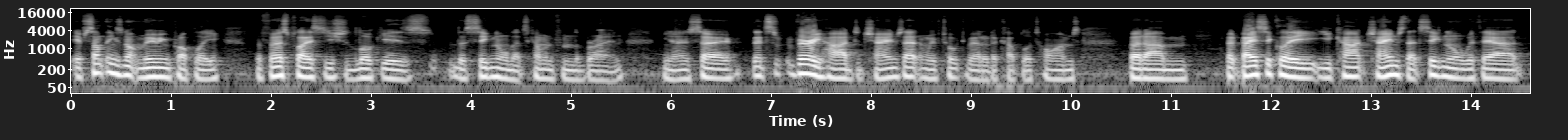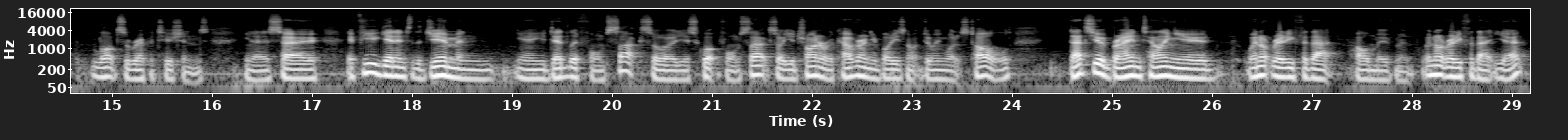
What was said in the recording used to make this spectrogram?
if something's not moving properly, the first place you should look is the signal that's coming from the brain. You know, so that's very hard to change that, and we've talked about it a couple of times. But um, but basically, you can't change that signal without lots of repetitions. You know, so if you get into the gym and you know your deadlift form sucks, or your squat form sucks, or you're trying to recover and your body's not doing what it's told, that's your brain telling you we're not ready for that whole movement. We're not ready for that yet.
